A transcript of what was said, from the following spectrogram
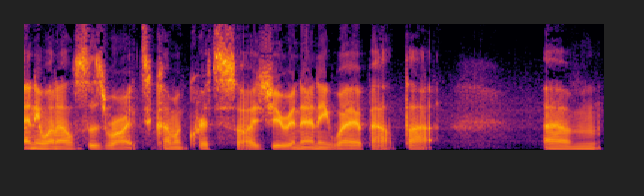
anyone else's right to come and criticize you in any way about that. Um,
